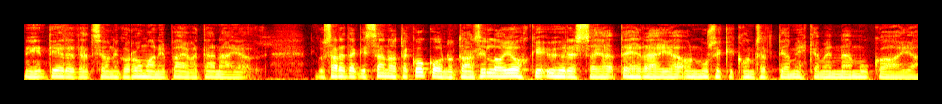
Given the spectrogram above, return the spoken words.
niin tiedetään, että se on niin romanipäivä tänään ja niin kuin Saritakin sanoi, että kokoonnutaan silloin johonkin yhdessä ja tehdään ja on musiikkikonserttia, mihinkä mennään mukaan ja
